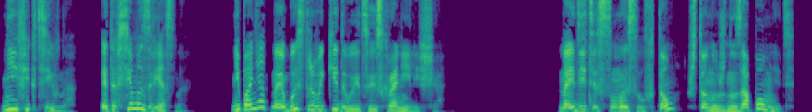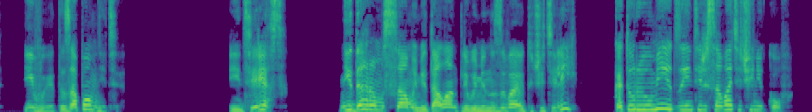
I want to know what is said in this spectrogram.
неэффективно. Это всем известно. Непонятное быстро выкидывается из хранилища. Найдите смысл в том, что нужно запомнить, и вы это запомните. Интерес. Недаром самыми талантливыми называют учителей, которые умеют заинтересовать учеников.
